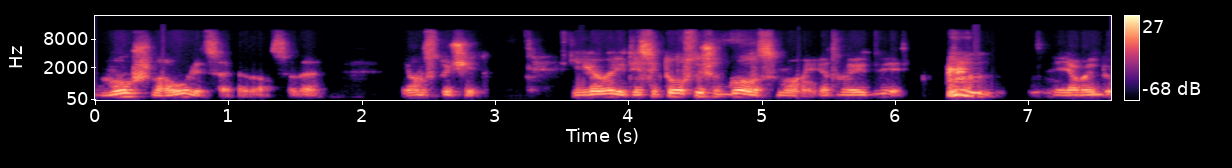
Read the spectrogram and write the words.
муж на улице оказался, да, и он стучит. И говорит, если кто услышит голос мой, я твою дверь. я войду,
